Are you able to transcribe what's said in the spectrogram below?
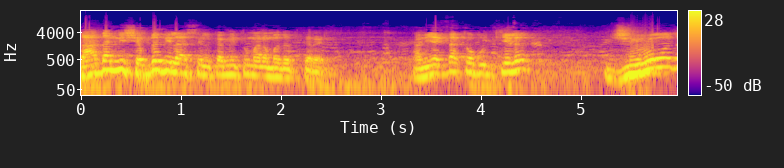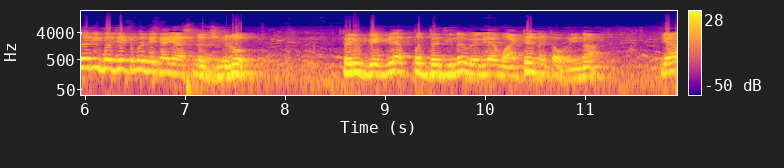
दादांनी शब्द दिला असेल का मी तुम्हाला मदत करेल. आणि एकदा कबूल केलं झिरो जरी बजेटमध्ये काही असलं झिरो तरी वेगळ्या पद्धतीनं वेगळ्या वाटेनं का होईना त्या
